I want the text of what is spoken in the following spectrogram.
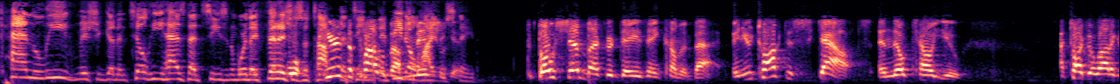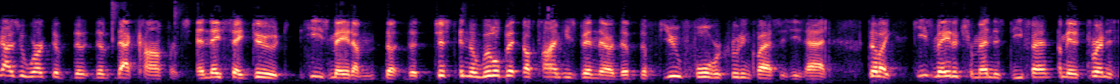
can leave Michigan until he has that season where they finish as a top here's 10 the team problem beat about Ohio Michigan. State. Bo Schembechler days ain't coming back. And you talk to scouts, and they'll tell you. I talked to a lot of guys who worked the, the, the, that conference, and they say, "Dude, he's made a the, the just in the little bit of time he's been there, the the few full recruiting classes he's had, they're like he's made a tremendous defense. I mean, a tremendous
